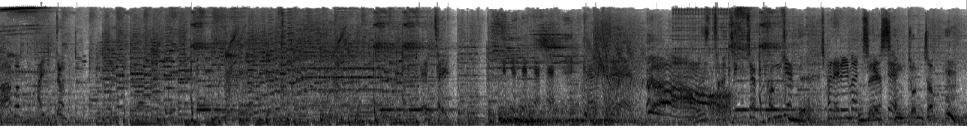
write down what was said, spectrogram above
마법 발동. 차례를 내 마치겠다. 생존자. 음.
